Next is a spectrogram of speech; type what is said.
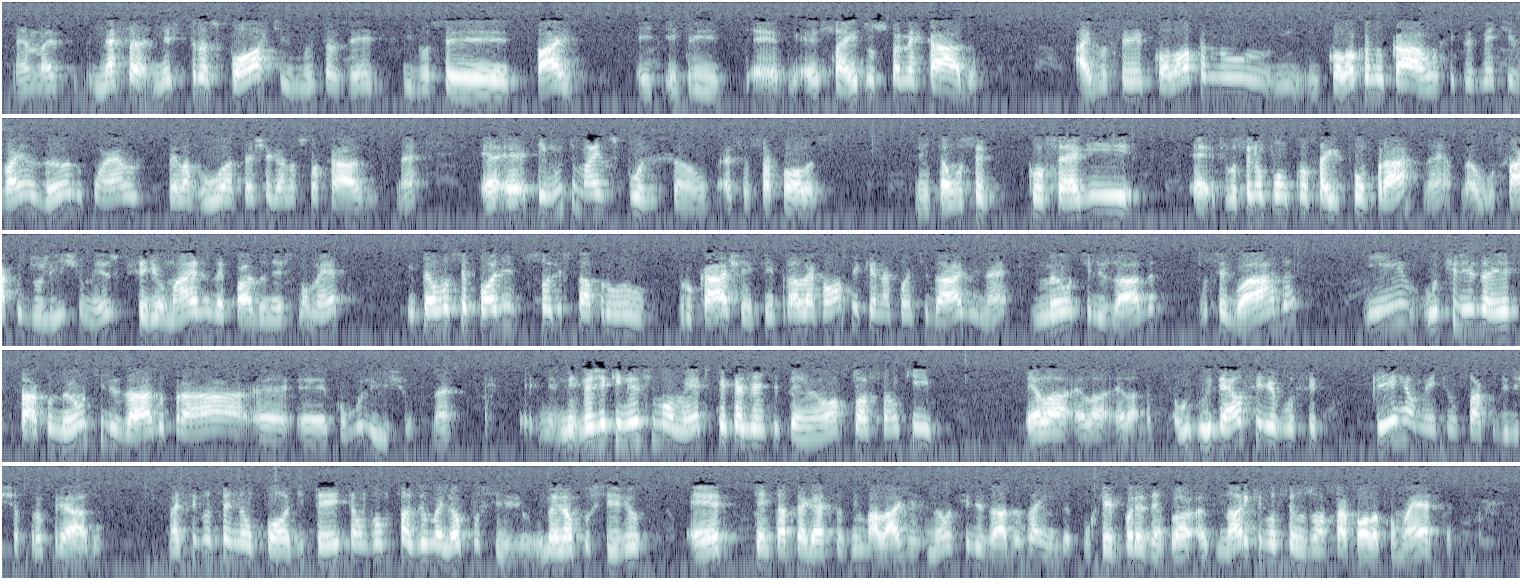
Né? Mas nessa, nesse transporte, muitas vezes, que você faz entre é, é, sair do supermercado Aí você coloca no, coloca no carro, simplesmente vai andando com ela pela rua até chegar na sua casa, né? É, é, tem muito mais disposição essas sacolas. Então você consegue, é, se você não consegue comprar, né, o saco do lixo mesmo, que seria o mais adequado nesse momento, então você pode solicitar para o caixa, enfim, para levar uma pequena quantidade, né, não utilizada, você guarda e utiliza esse saco não utilizado para é, é, como lixo, né? Veja que nesse momento, o que, que a gente tem? É uma situação que ela, ela, ela, o, ideal seria você ter realmente um saco de lixo apropriado. Mas se você não pode ter, então vamos fazer o melhor possível. O melhor possível é tentar pegar essas embalagens não utilizadas ainda. Porque, por exemplo, na hora que você usa uma sacola como essa,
